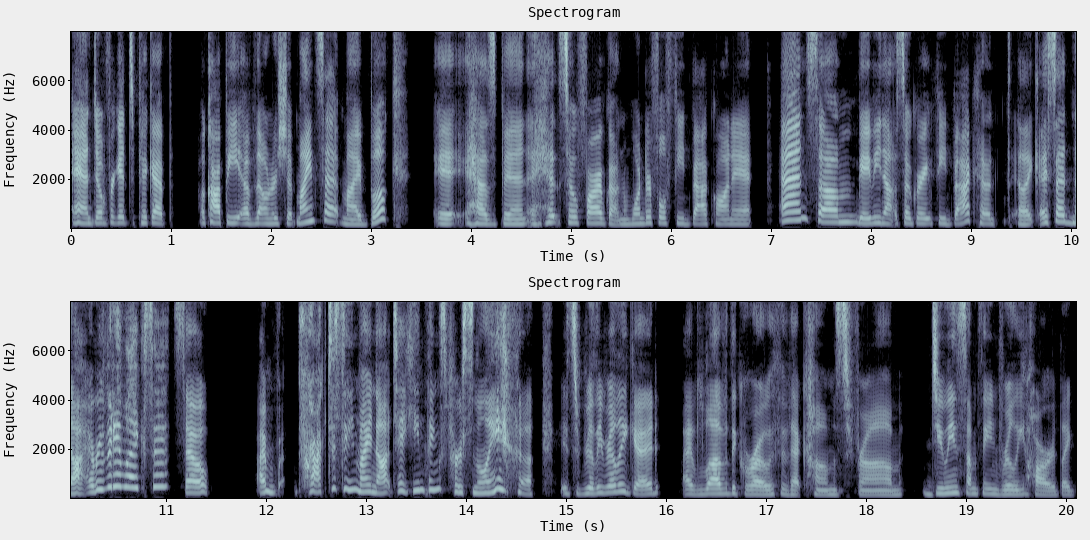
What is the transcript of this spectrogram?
And don't forget to pick up a copy of The Ownership Mindset, my book. It has been a hit so far. I've gotten wonderful feedback on it and some maybe not so great feedback. Like I said, not everybody likes it. So I'm practicing my not taking things personally. it's really, really good. I love the growth that comes from doing something really hard, like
